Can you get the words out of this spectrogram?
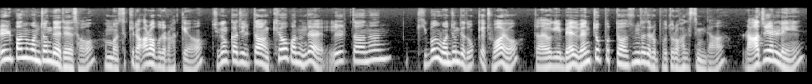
일반 원정대에 대해서 한번 스킬을 알아보도록 할게요. 지금까지 일단 키워봤는데 일단은 기본 원정대도 꽤 좋아요. 자, 여기 맨 왼쪽부터 순서대로 보도록 하겠습니다. 라즈 엘린,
